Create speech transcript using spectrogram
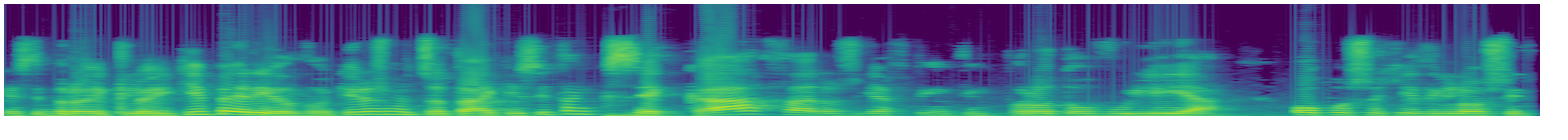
Και στην προεκλογική περίοδο ο κύριος Μητσοτάκης ήταν ξεκάθαρος για αυτήν την πρωτοβουλία όπως έχει δηλώσει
